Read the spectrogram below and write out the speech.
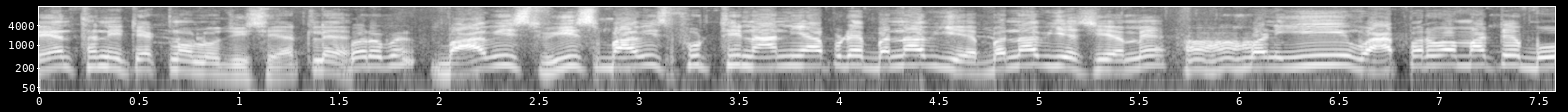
લેન્થની ટેકનોલોજી છે. એટલે બરાબર. બાવીસ વીસ બાવીસ ફૂટથી નાની આપણે બનાવીએ બનાવીએ છીએ અમે. પણ એ વાપરવા માટે બહુ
